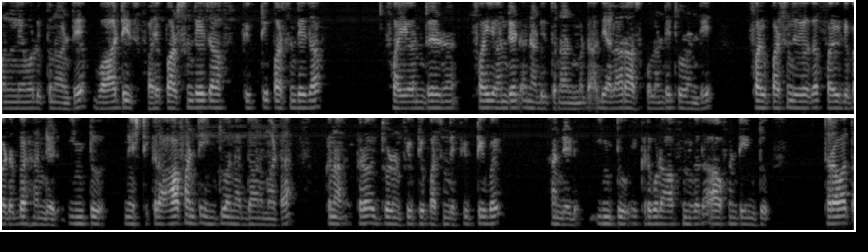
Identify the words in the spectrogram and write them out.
మనల్ని ఏమడుగుతున్నాం అంటే what is five percentage of fifty percentage of five hundred five hundred అని అడుగుతున్నాను అనమాట అది ఎలా రాసుకోవాలంటే చూడండి. ఫైవ్ పర్సెంటేజ్ కదా five divided by hundred into next ఇక్కడ హాఫ్ అంటే ఇంటూ అని అర్థం అనమాట ఓకేనా? ఇక్కడ చూడండి fifty percentage fifty by hundred into ఇక్కడ కూడా హాఫ్ ఉంది కదా హాఫ్ అంటే ఇంటూ తర్వాత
